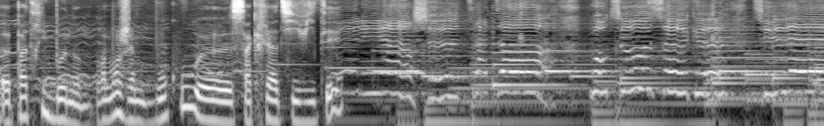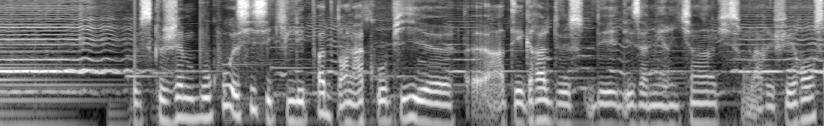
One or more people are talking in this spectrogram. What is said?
euh, Patrick Bonhomme. Vraiment, j'aime beaucoup euh, sa créativité. Ce que j'aime beaucoup aussi, c'est qu'il n'est pas dans la copie intégrale de, des, des, Américains qui sont la référence.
